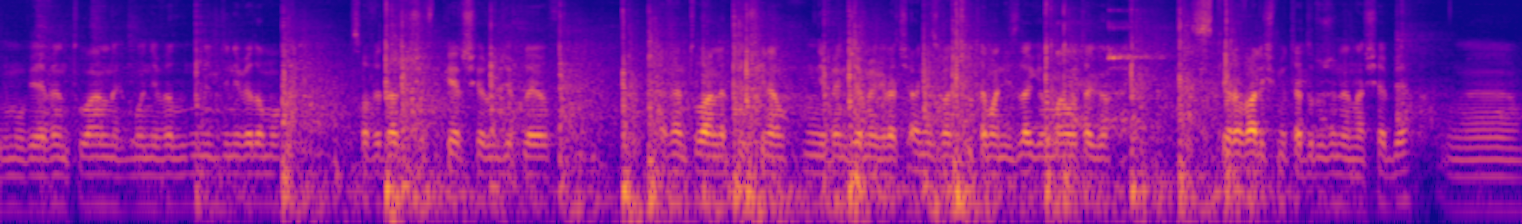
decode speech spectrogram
nie mówię ewentualnych, bo nie, nigdy nie wiadomo co wydarzy się w pierwszej rundzie playoff ewentualny półfinał. Nie będziemy grać ani z Łańcutem, ani z Legią. Mało tego, skierowaliśmy tę drużynę na siebie. E,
